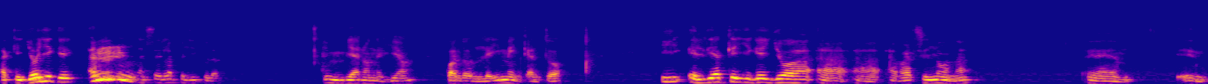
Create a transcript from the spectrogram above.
a que yo llegué a hacer la película, me enviaron el guion, cuando leí me encantó. Y el día que llegué yo a, Barcelona, em, em,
